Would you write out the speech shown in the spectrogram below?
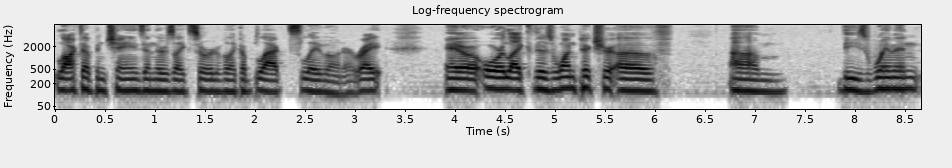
locked up in chains, and there's like sort of like a black slave owner, right? Or, or like there's one picture of um, these women.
